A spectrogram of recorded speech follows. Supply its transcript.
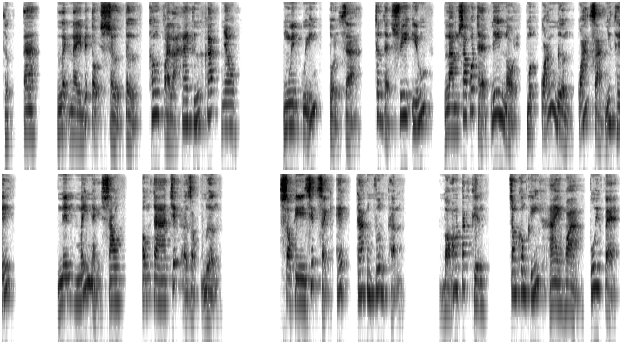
thực ta, lệnh này với tội sở tử không phải là hai thứ khác nhau. Nguyên quỹ, tuổi già, thân thể suy yếu, làm sao có thể đi nổi một quãng đường quá dài như thế. Nên mấy ngày sau, ông ta chết ở dọc đường. Sau khi giết sạch hết các vương thần, võ tắc thiên trong không khí hài hòa, vui vẻ,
